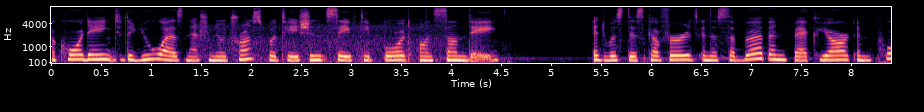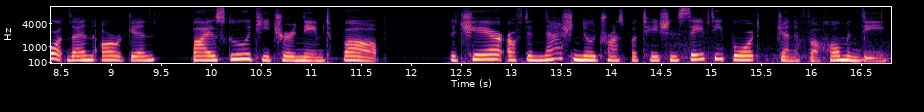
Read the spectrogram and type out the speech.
according to the U.S. National Transportation Safety Board on Sunday. It was discovered in a suburban backyard in Portland, Oregon, by a school teacher named Bob. The chair of the National Transportation Safety Board, Jennifer Homendy.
